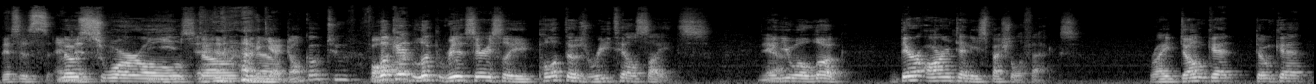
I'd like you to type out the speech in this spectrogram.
This is and No this- swirls, don't, you know. yeah, don't go too far. Look at look re- seriously. Pull up those retail sites, Yeah. and you will look. There aren't any special effects, right? Don't get don't get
